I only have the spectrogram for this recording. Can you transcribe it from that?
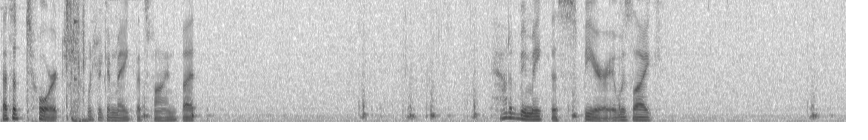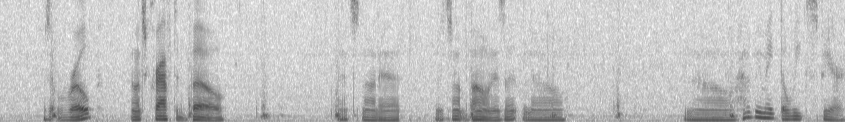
That's a torch, which we can make. That's fine. But how did we make this spear? It was like... Was it rope? No, it's crafted bow. That's not it. It's not bone, is it? No. No. How did we make the weak spear?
